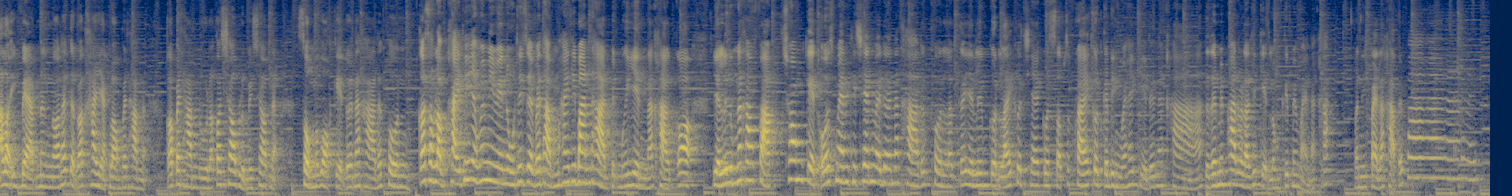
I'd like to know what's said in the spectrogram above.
อร่อยอีกแบบหนึ่งเนาะถ้าเกิดว่าใครอยากลองไปทำเนี่ยก็ไปทำดูแล้วก็ชอบหรือไม่ชอบเนี่ยส่งมาบอกเกดด้วยนะคะทุกคนก็สำหรับใครที่ยังไม่มีเมนูที่จะไปทำให้ที่บ้านทานเป็นมื้อเย็นนะคะ ก็อย่าลืมนะคะฝากช่องเกดโอสแมนคิเช่นไว้ด้วยนะคะ ทุกคนแล้วก็อย่าลืมกดไลค์กดแชร์กด subscribe กดกระดิ่งไว้ให้เกดด้วยนะคะ จะได้ไม่พลาดเวลาที่เกดลงคลิปใหม่ๆนะคะ วันนี้ไปแล้วค่ะบ๊ายบาย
